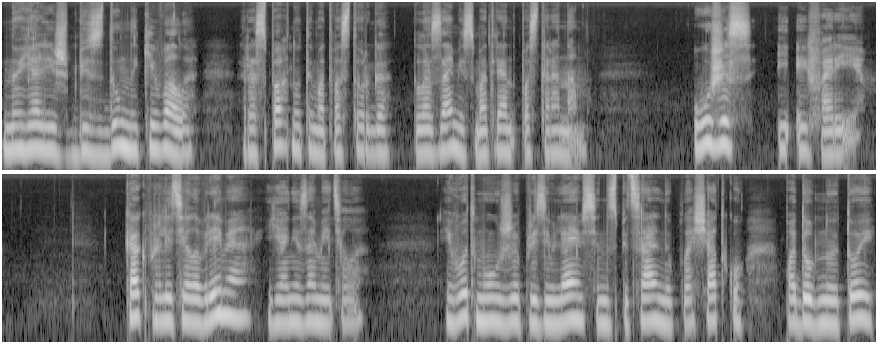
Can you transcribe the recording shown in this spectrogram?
Но я лишь бездумно кивала, распахнутым от восторга глазами, смотря по сторонам. Ужас и эйфория. Как пролетело время, я не заметила — и вот мы уже приземляемся на специальную площадку, подобную той,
